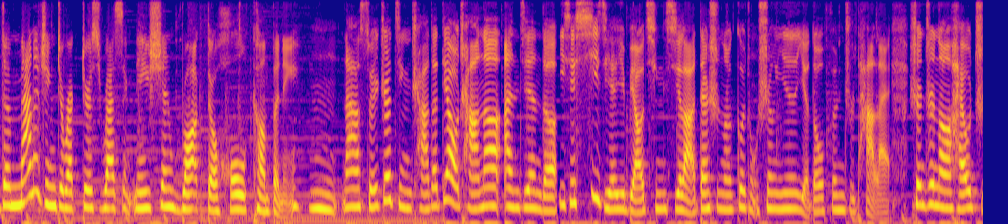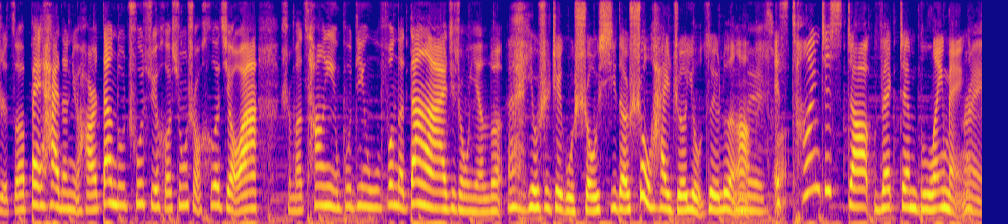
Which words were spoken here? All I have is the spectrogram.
the managing director's resignation rocked the whole company。嗯，那随着警察的调查呢，案件的一些细节也比较清晰了，但是呢，各种声音也都纷至沓来，甚至呢，还有指责被害的女孩单独出去和凶手喝酒啊，什么苍蝇不叮无缝的蛋啊这种言论。哎，又是这股熟悉的受害者有罪论啊。It's time to stop victim blaming。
